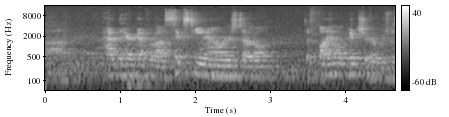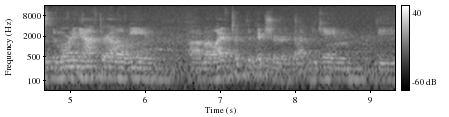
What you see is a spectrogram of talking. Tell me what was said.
Uh, had the haircut for about 16 hours total. The final picture, which was the morning after Halloween, uh, my wife took the picture that became the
